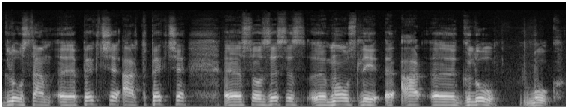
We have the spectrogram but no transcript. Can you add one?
glue some picture art picture so this is mostly art, glue book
